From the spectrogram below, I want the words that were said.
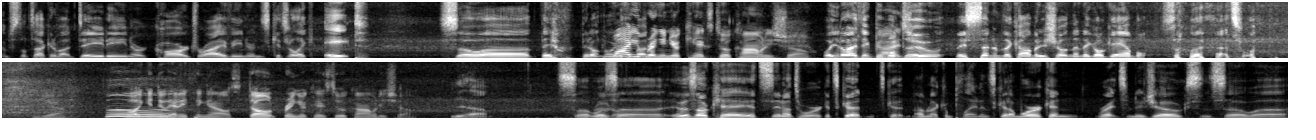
I'm still talking about dating or car driving. Or these kids are like eight, so uh, they don't- they don't know Why are you about. bringing your kids to a comedy show? well, you know what I think people Guys- do? They send them to the comedy show and then they go gamble. So that's what. Yeah. Well, you can do anything else. Don't bring your kids to a comedy show. Yeah. So it was uh it was okay. It's you know it's work. It's good. It's good. I'm not complaining. It's good. I'm working, writing some new jokes, and so uh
